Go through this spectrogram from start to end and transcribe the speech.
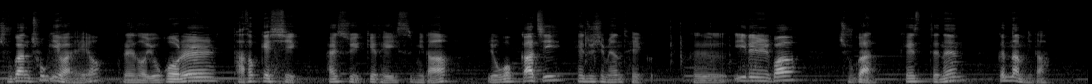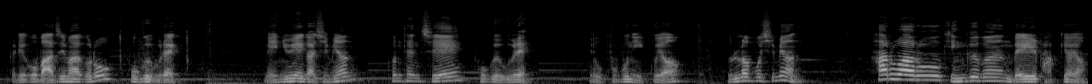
주간 초기화예요. 그래서 요거를 다섯 개씩 할 수 있게 돼 있습니다. 요거까지 해주시면 될그 1일과 주간 퀘스트는 끝납니다. 그리고 마지막으로 보급 의뢰 메뉴에 가시면 콘텐츠에 보급 의뢰 요 부분이 있고요. 눌러보시면 하루하루 긴급은 매일 바뀌어요.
